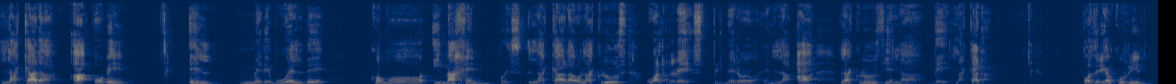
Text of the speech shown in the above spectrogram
la cara A o B, él me devuelve como imagen pues la cara o la cruz o al revés, primero en la A la cruz y en la B la cara. Podría ocurrir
